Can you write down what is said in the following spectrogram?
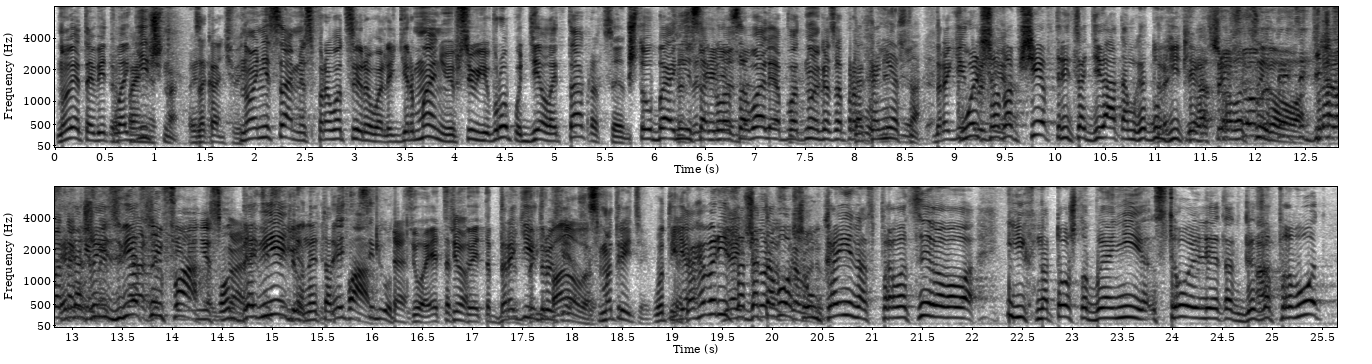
Но это ведь логично. Заканчивайте. Но они сами спровоцировали Германию и всю Европу делать так, 100%. чтобы они согласовали об одной Да, газопроводе. конечно. Дорогие Польша друзья, вообще в 1939 году Гитлера при чем спровоцировала. 39-м? Это же известный факт. Он доведен, этот дайте факт. Все, это все, это... Дорогие блин, друзья, Панове. смотрите, вот я, Как я до того, что. Украина спровоцировала их на то, чтобы они строили этот газопровод, А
